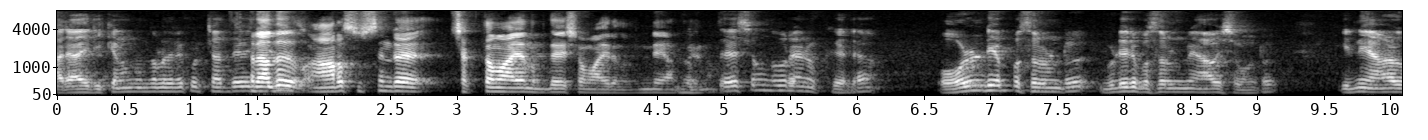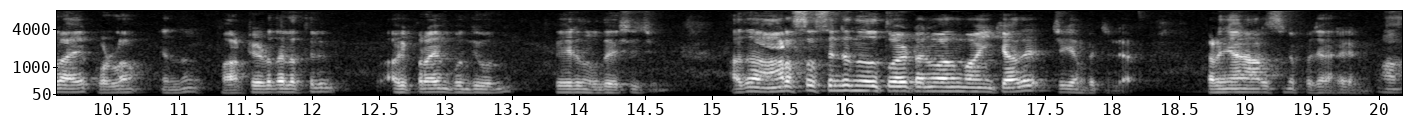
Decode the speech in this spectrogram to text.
ആരായിരിക്കണം എന്നുള്ളതിനെ കുറിച്ച് അദ്ദേഹം അത് ആർ എസ് എസിന്റെ ശക്തമായ നിർദ്ദേശമായിരുന്നു നിർദ്ദേശം എന്ന് പറയാനൊക്കെയല്ല ഓൾ ഇന്ത്യ പ്രസിഡന്റ് ഇവിടെ ഒരു പ്രസിഡന്റിനെ ആവശ്യമുണ്ട്. ഇന്നയാളായ കൊള്ളാം എന്ന് പാർട്ടിയുടെ തലത്തിലും അഭിപ്രായം പൊന്തി വന്നു പേര് നിർദ്ദേശിച്ചു. അത് ആർ എസ് എസിന്റെ നേതൃത്വമായിട്ട് അനുവാദം വാങ്ങിക്കാതെ ചെയ്യാൻ പറ്റില്ല. കാരണം ഞാൻ ആർ എസിന്റെ പ്രചാരകനാണ്.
